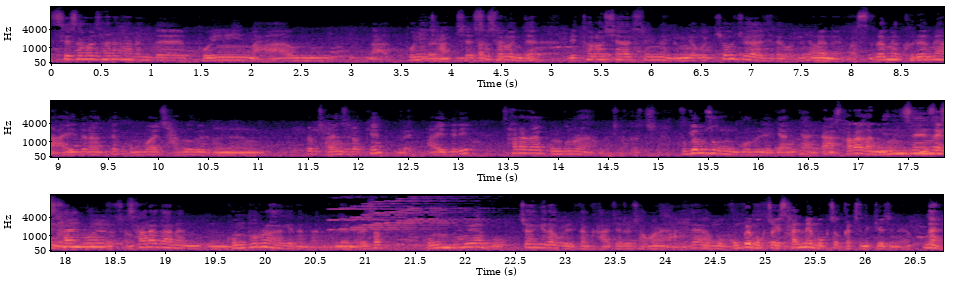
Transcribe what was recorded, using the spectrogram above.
세상을 살아가는데 본인 마음, 나, 본인 네, 자체 자체, 스스로 이제 네. 리터러시 할 수 있는 능력을 키워줘야지 되거든요. 네네, 맞습니다. 그러면 그러면 아이들한테 공부할 자극을 받아요. 음. 그럼 자연스럽게 네. 아이들이 살아갈 공부를 하는 거죠. 그렇죠. 국영수 공부를 얘기하는 게 아니라 살아가는 인생의 인생 삶을 그렇죠. 살아가는 음. 공부를 하게 된다는 거예요. 네네. 그래서 공부의 목적이라고 일단 가제를 적어놨는데요. 뭐 공부의 목적이 삶의 목적 같이 느껴지네요. 네,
